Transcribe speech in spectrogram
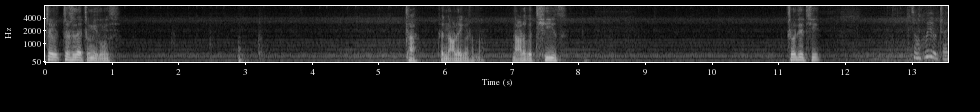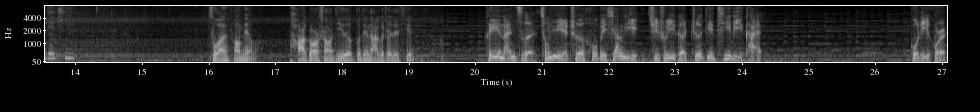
这这是在整理东西，看这拿了一个什么？拿了个梯子，折叠梯。怎么会有折叠梯？作案方便吗？爬高上低的不得拿个折叠梯？黑衣男子从越野车后备箱里取出一个折叠梯离开。过了一会儿，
